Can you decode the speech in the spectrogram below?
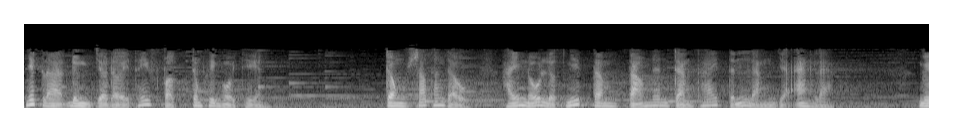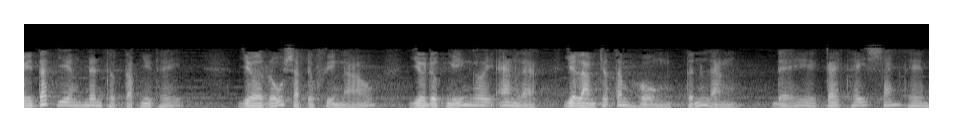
nhất là đừng chờ đợi thấy Phật trong khi ngồi thiền. Trong sáu tháng đầu, hãy nỗ lực nhiếp tâm tạo nên trạng thái tĩnh lặng và an lạc. Người tác viên nên thực tập như thế, vừa rũ sạch được phiền não, vừa được nghỉ ngơi an lạc, vừa làm cho tâm hồn tĩnh lặng để cái thấy sáng thêm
